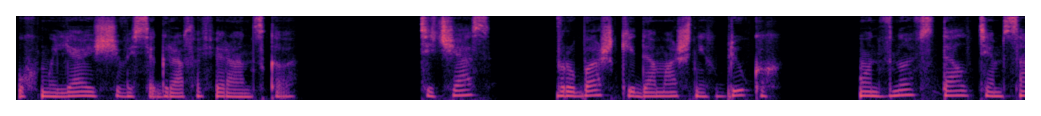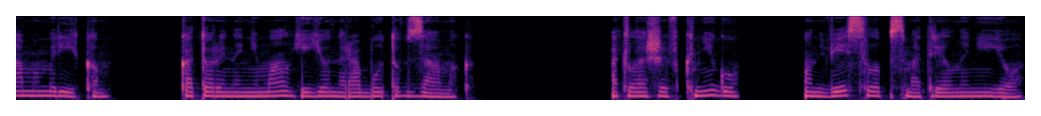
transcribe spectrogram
ухмыляющегося графа Ферранского. Сейчас, в рубашке и домашних брюках, он вновь стал тем самым Риком, который нанимал ее на работу в замок. Отложив книгу, он весело посмотрел на нее.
